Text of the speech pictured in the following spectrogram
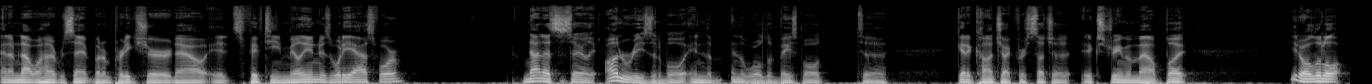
and I'm not 100%, but I'm pretty sure now it's 15 million is what he asked for. Not necessarily unreasonable in the in the world of baseball to get a contract for such an extreme amount, but you know, a little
